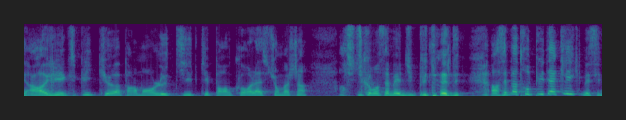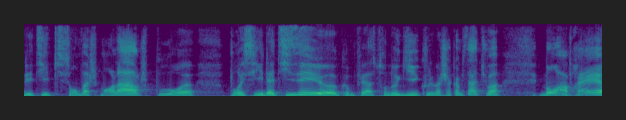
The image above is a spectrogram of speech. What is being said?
alors il explique que apparemment le titre qui est pas en corrélation machin. Alors si tu commences à mettre du putain, alors c'est pas trop putaclic, mais c'est des titres qui sont vachement larges pour euh, pour essayer d'attiser, comme fait Astronogeek ou le machin comme ça, tu vois. Bon après,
